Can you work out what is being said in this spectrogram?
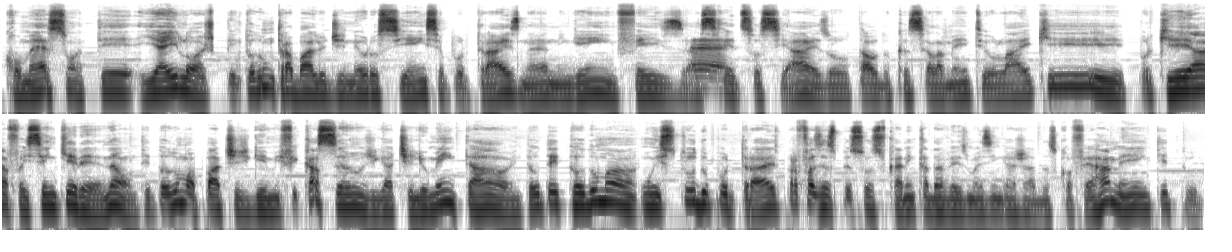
começam a ter. E aí, lógico, tem todo um trabalho de neurociência por trás, né? Ninguém fez as é. redes sociais ou o tal do cancelamento e o like porque ah, foi sem querer. Não, tem toda uma parte de gamificação, de gatilho mental. Então tem todo uma, um estudo por trás para fazer as pessoas ficarem cada vez mais engajadas com a ferramenta e tudo.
